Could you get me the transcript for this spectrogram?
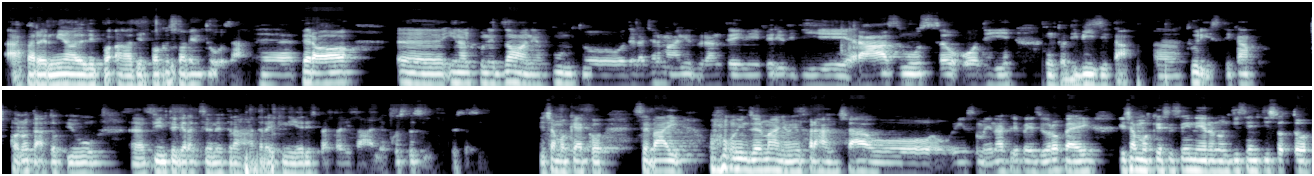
a parer mio, a dir, po- a dir poco spaventosa. Eh, però eh, in alcune zone appunto della Germania durante i miei periodi di Erasmus o di, appunto, di visita eh, turistica ho notato più, eh, più integrazione tra, tra etnie rispetto all'Italia. Questo sì, questo sì. Diciamo che ecco, se vai o in Germania o in Francia o insomma in altri paesi europei, diciamo che se sei nero non ti senti sotto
